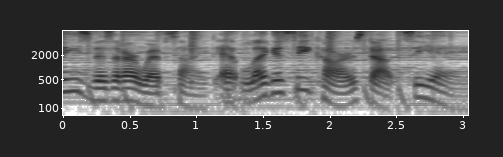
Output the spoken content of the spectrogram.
Please visit our website at legacycars.ca.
